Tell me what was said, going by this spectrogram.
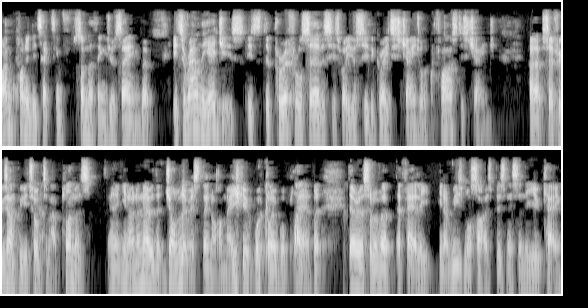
I'm kind of detecting some of the things you're saying, but it's around the edges. It's the peripheral services where you'll see the greatest change or the fastest change. Uh, so, for example, you talked yeah. about plumbers. Uh, you know, and I know that John Lewis, they're not a major global player, but they're a sort of a, a fairly, you know, reasonable sized business in the UK.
